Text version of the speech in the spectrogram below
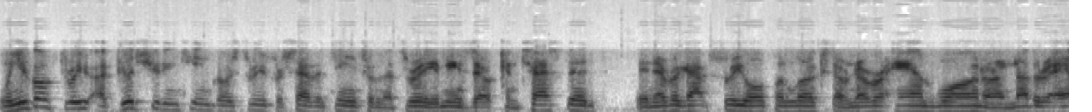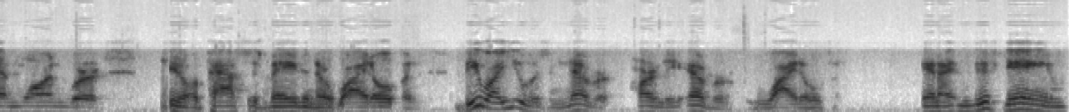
when you go three, a good shooting team goes three for 17 from the three. It means they're contested. They never got free open looks. They're never and one or another and one where you know, a pass is made and they're wide open. BYU was never, hardly ever wide open. And I, this game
